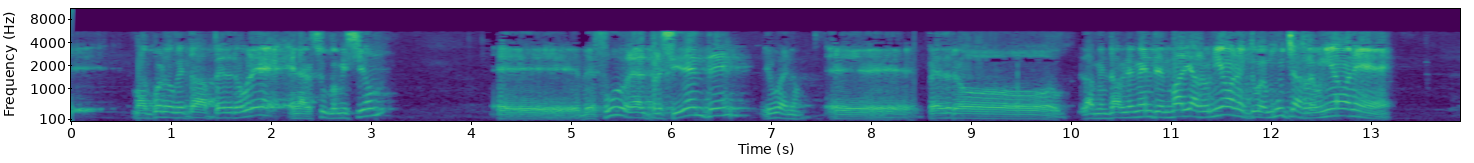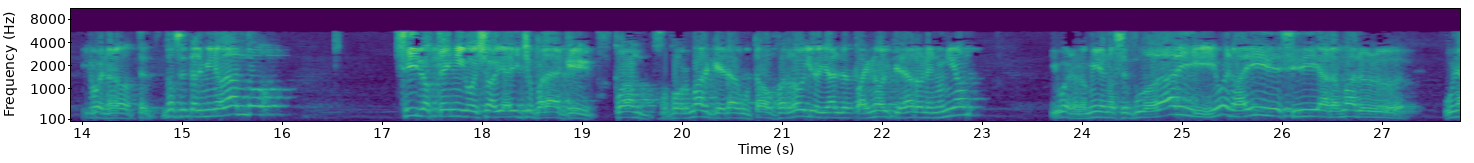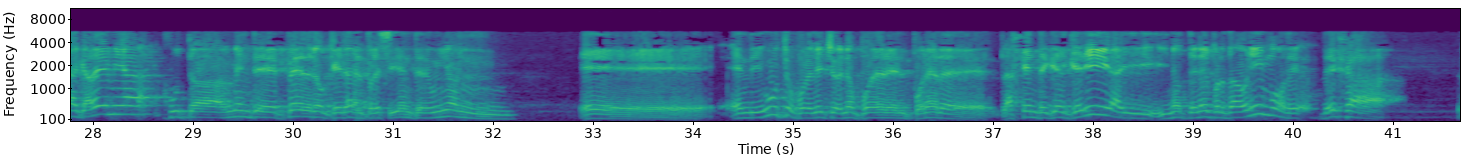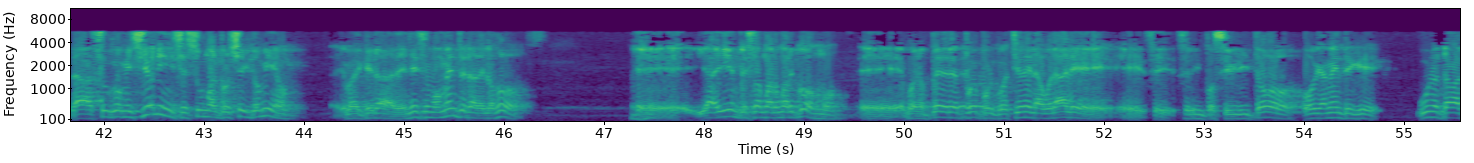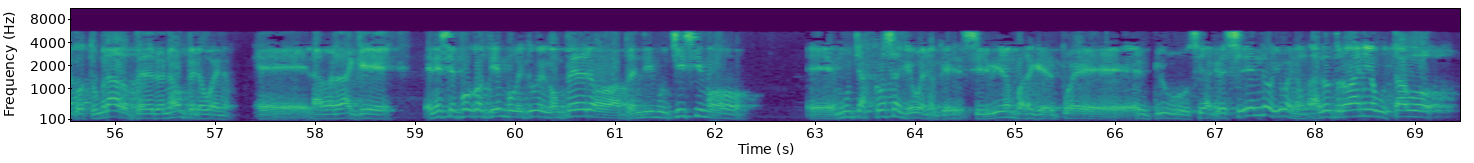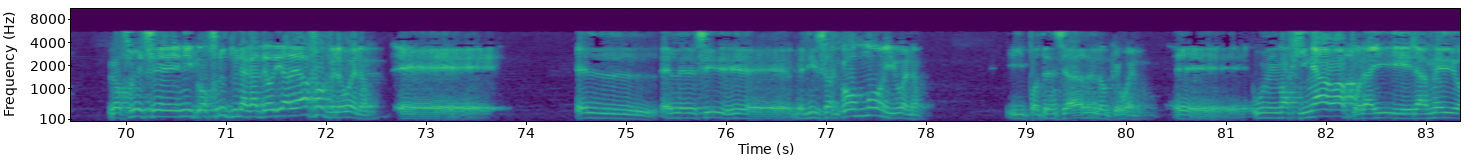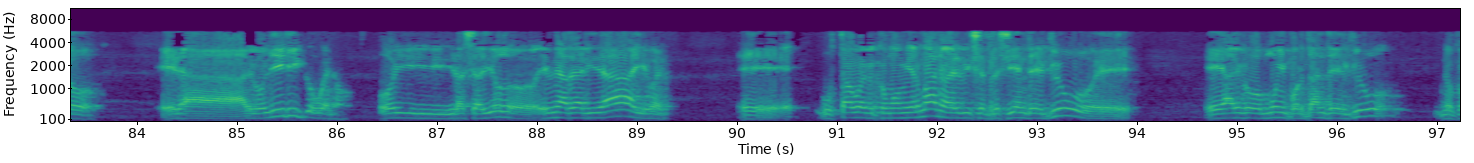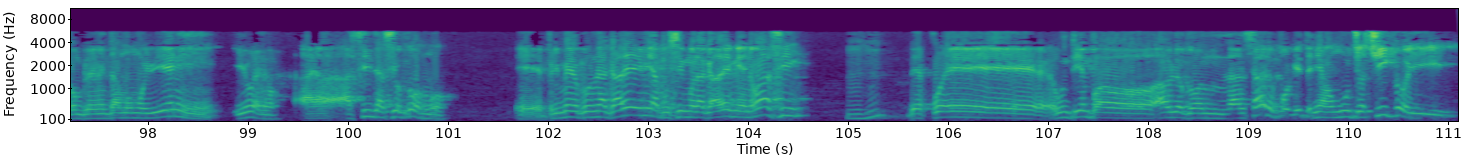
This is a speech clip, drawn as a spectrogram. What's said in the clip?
me acuerdo que estaba Pedro Bre en la subcomisión eh, de fútbol, era el presidente, y bueno, eh, Pedro, lamentablemente en varias reuniones, tuve muchas reuniones, y bueno, no se terminó dando. Sí, los técnicos yo había dicho para que puedan formar, que era Gustavo Ferroglio y Aldo Español, quedaron en unión. Y bueno, lo mío no se pudo dar y, bueno, ahí decidí armar una academia. Justamente Pedro, que era el presidente de Unión, eh, en disgusto por el hecho de no poder poner eh, la gente que él quería y, no tener protagonismo, deja la subcomisión y se suma al proyecto mío, eh, que era, en ese momento era de los dos. Eh, y ahí empezamos a armar Cosmo. Eh, bueno, Pedro después por cuestiones laborales eh, se, se, le imposibilitó, obviamente que uno estaba acostumbrado, Pedro no, pero bueno, eh, la verdad que en ese poco tiempo que tuve con Pedro aprendí muchísimo, muchas cosas que bueno, que sirvieron para que después el club siga creciendo. Y bueno, al otro año Gustavo le ofrece Nico Fruto una categoría de AFA, pero bueno, eh, él, él le decide eh, venirse a Cosmo y bueno, y potenciar lo que bueno, eh, uno imaginaba, por ahí era medio, era algo lírico, bueno, hoy gracias a Dios es una realidad y bueno, eh, Gustavo como mi hermano, es el vicepresidente del club, eh, es algo muy importante del club, nos complementamos muy bien y, y bueno, así nació Cosmo. Eh, primero con una academia, pusimos la academia en Oasis. Después, un tiempo hablo con Lanzaro porque teníamos muchos chicos y,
